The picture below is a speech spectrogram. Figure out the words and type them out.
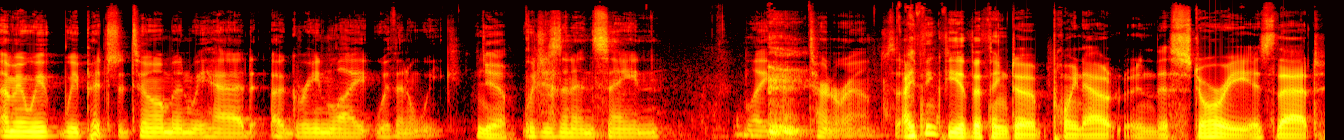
I mean, we we pitched it to him and we had a green light within a week. Yeah. Which is an insane like turnaround. So I think the other thing to point out in this story is that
